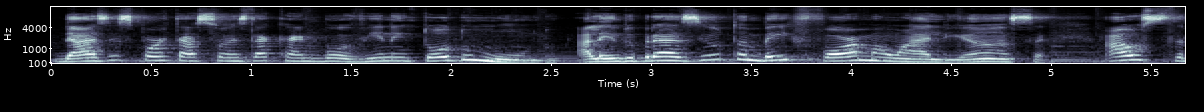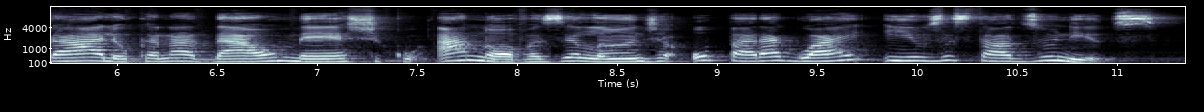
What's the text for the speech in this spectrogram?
das exportações da carne bovina em todo o mundo. Além do Brasil, também formam a aliança Austrália, o Canadá, o México, a Nova Zelândia, o Paraguai e os Estados Unidos.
